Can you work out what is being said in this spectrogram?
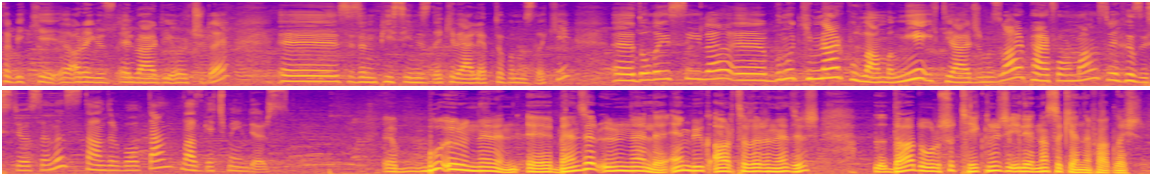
Tabii ki e, arayüz el verdiği ölçüde. E, sizin PC'nizdeki veya laptopunuzdaki. E, dolayısıyla e, bunu kimler kullanmalı? Niye ihtiyacımız var? Performans ve hız istiyorsanız Thunderbolt'tan vazgeçmeyin diyoruz. E, bu ürünlerin e, benzer ürünlerle en büyük artıları nedir? Daha doğrusu teknoloji ile nasıl kendini farklılaştırır?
